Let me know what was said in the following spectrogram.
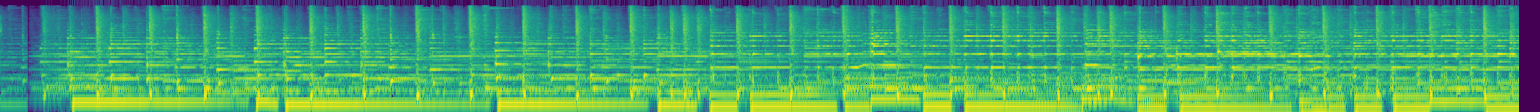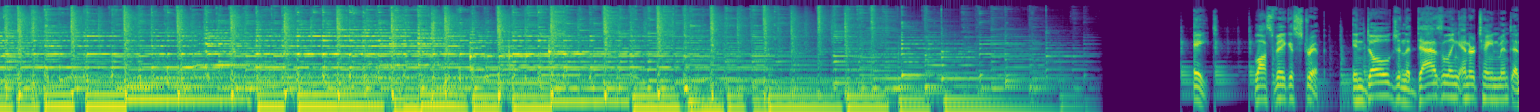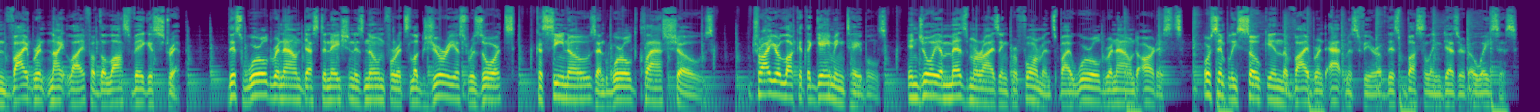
8. Las Vegas Strip. Indulge in the dazzling entertainment and vibrant nightlife of the Las Vegas Strip. This world-renowned destination is known for its luxurious resorts, casinos, and world-class shows. Try your luck at the gaming tables, enjoy a mesmerizing performance by world-renowned artists, or simply soak in the vibrant atmosphere of this bustling desert oasis.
